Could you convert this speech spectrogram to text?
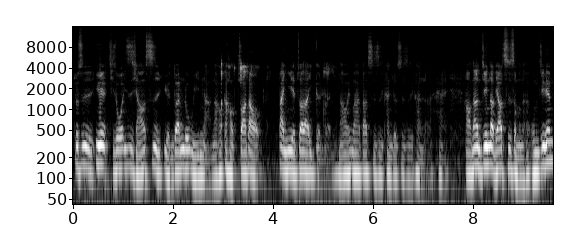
就是因为其实我一直想要试远端录音啊，然后刚好抓到。半夜抓到一个人，然后问他要不要试试看，就试试看了。嗨，好，那今天到底要吃什么呢？我们今天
